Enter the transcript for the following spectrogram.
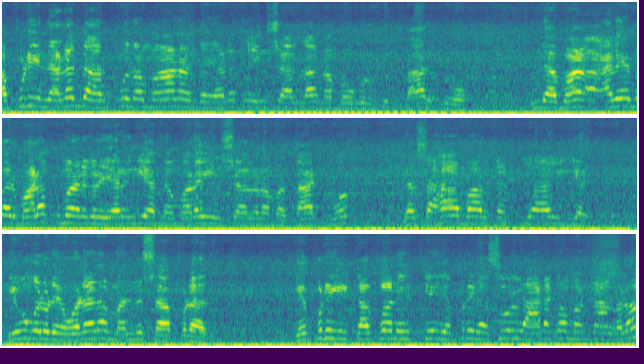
அப்படி நடந்த அற்புதமான அந்த இடத்த இன்ஷால்லாம் நம்ம உங்களுக்கு பார்க்குவோம் இந்த ம அதே மாதிரி மலக்குமார்கள் இறங்கி அந்த மலை இன்ஷால்லா நம்ம காட்டுவோம். இந்த சஹாபார் கட்டியாயிகள் இவங்களுடைய உடலை மண்ணு சாப்பிடாது. எப்படி கஃபனுக்கு எப்படி ரசூல் அடக்கம் பண்ணாங்களோ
